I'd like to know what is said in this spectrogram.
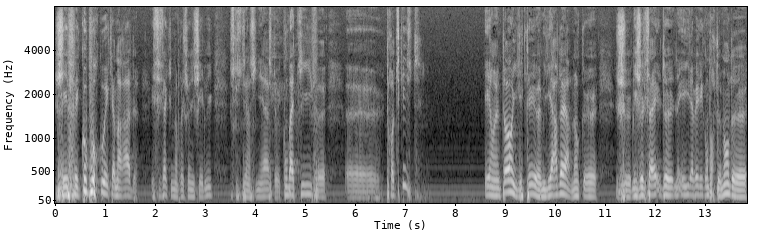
j'ai fait coup pour coup et camarade, et c'est ça qui m'impressionnait chez lui, parce que c'était un cinéaste combatif, euh, trotskiste. Et en même temps, il était milliardaire. Donc, je, mais je le savais, et il avait des comportements de,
